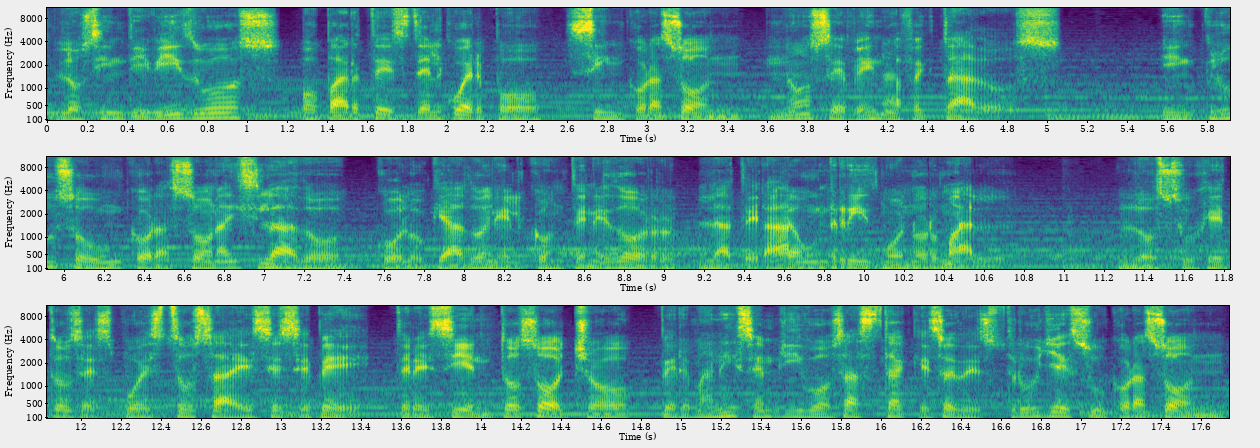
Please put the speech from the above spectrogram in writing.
Los individuos o partes del cuerpo sin corazón no se ven afectados. Incluso un corazón aislado, colocado en el contenedor, laterá a un ritmo normal. Los sujetos expuestos a SCP-308 permanecen vivos hasta que se destruye su corazón,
